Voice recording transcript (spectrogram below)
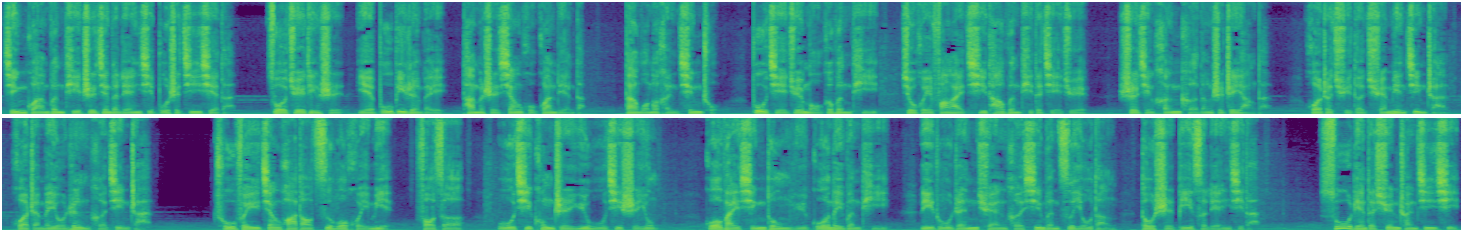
尽管问题之间的联系不是机械的，做决定时也不必认为它们是相互关联的，但我们很清楚，不解决某个问题就会妨碍其他问题的解决。事情很可能是这样的：或者取得全面进展，或者没有任何进展。除非僵化到自我毁灭，否则武器控制与武器使用、国外行动与国内问题，例如人权和新闻自由等，都是彼此联系的。苏联的宣传机器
